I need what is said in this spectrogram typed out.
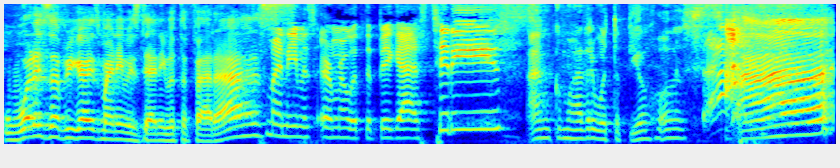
What is up, you guys? My name is Danny with the fat ass. My name is Irma with the big ass titties. I'm comadre with the piojos. Ah,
